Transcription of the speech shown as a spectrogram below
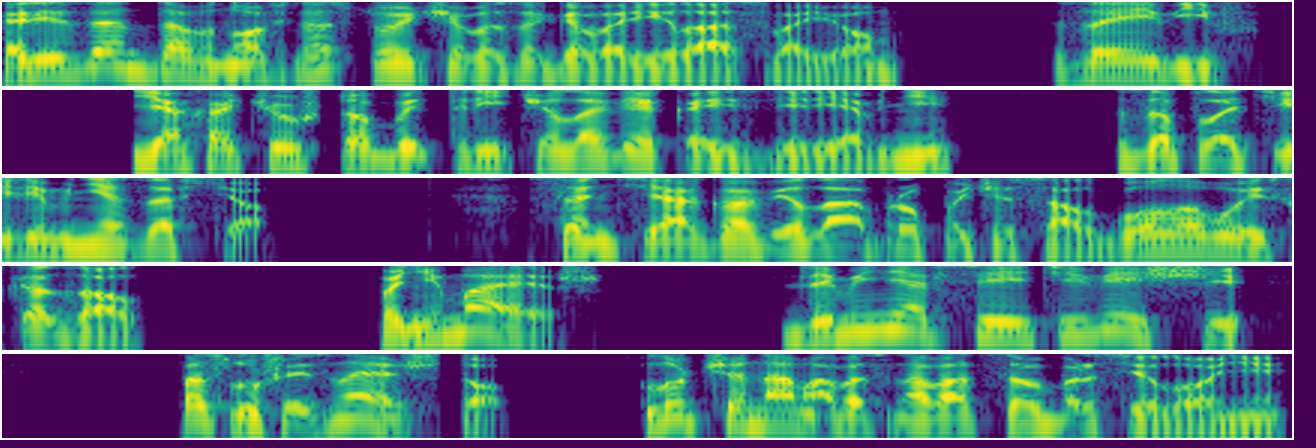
Элизенда вновь настойчиво заговорила о своем, заявив, «Я хочу, чтобы три человека из деревни заплатили мне за все». Сантьяго Вилабру почесал голову и сказал, «Понимаешь, для меня все эти вещи... Послушай, знаешь что? Лучше нам обосноваться в Барселоне.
